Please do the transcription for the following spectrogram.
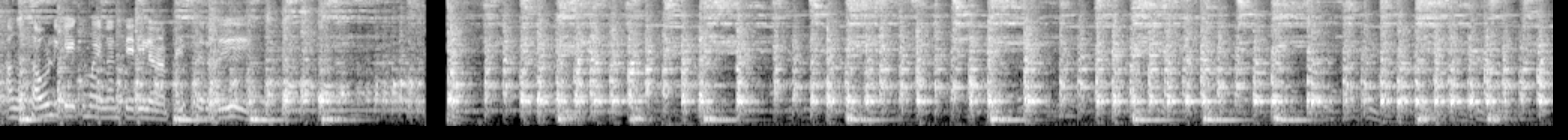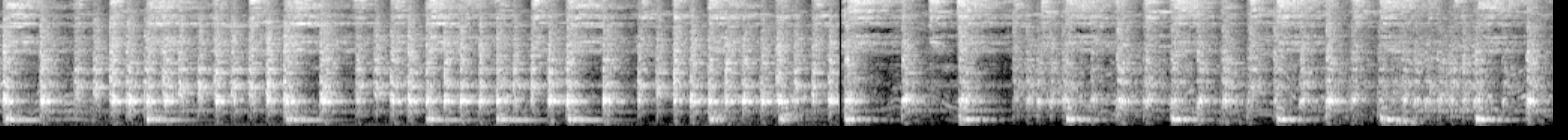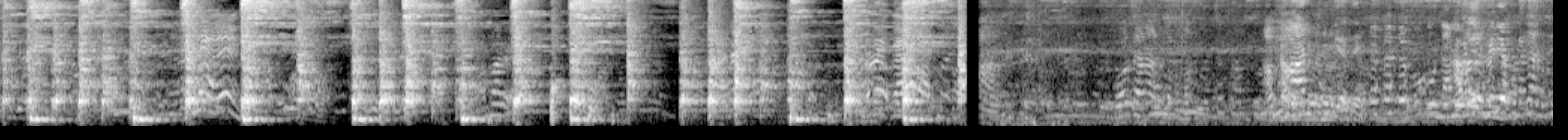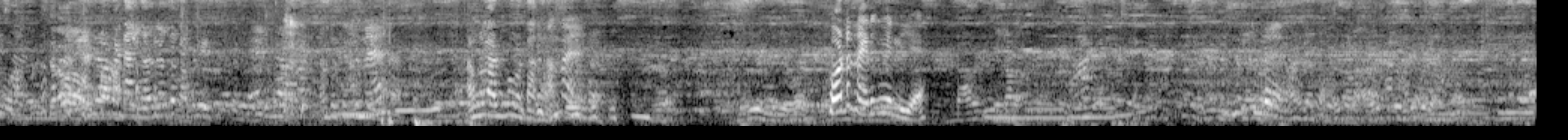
அங்கே சவுண்டு கேட்குமா என்னன்னு தெரியல நான் பேசுறது. அனுப்ப மாட்டாங்க ஃபோட்டோ நான் எடுக்கவே இல்லையே.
